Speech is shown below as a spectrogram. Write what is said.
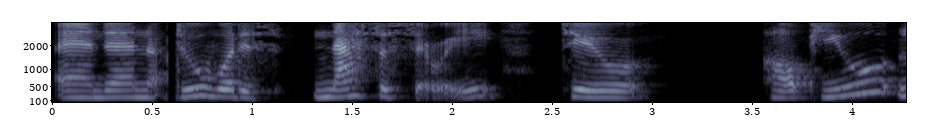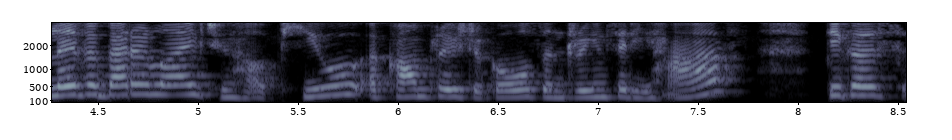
and then do what is necessary to help you live a better life, to help you accomplish the goals and dreams that you have, because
